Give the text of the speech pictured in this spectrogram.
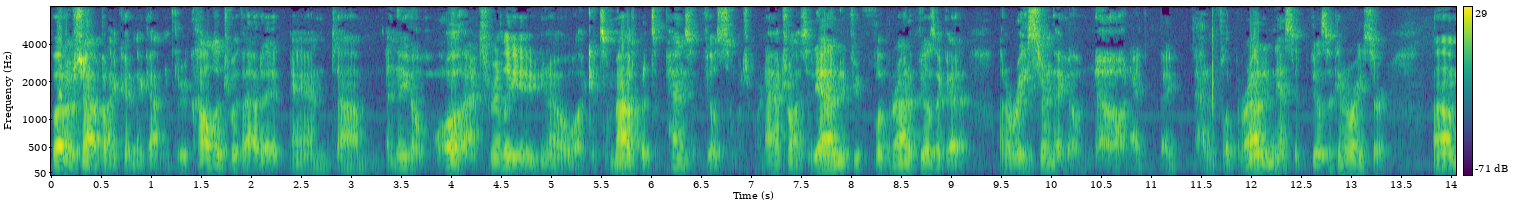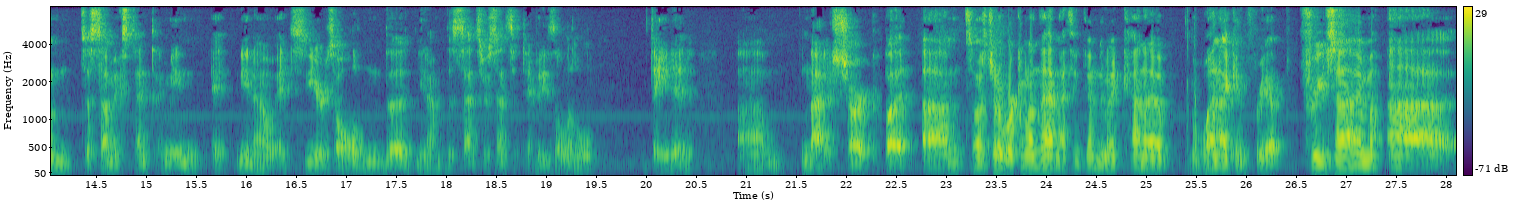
Photoshop, and I couldn't have gotten through college without it. And um, and they go, oh, that's really you know like it's a mouse, but it's a pen, so it feels so much more natural. I said, yeah, and if you flip it around, it feels like a an eraser. And they go, no, and I, I had them flip it around, and yes, it feels like an eraser. Um, to some extent, I mean, it you know it's years old, and the you know the sensor sensitivity is a little dated um, not as sharp. But um, so I started working on that, and I think I'm going to kind of when I can free up free time. Uh,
